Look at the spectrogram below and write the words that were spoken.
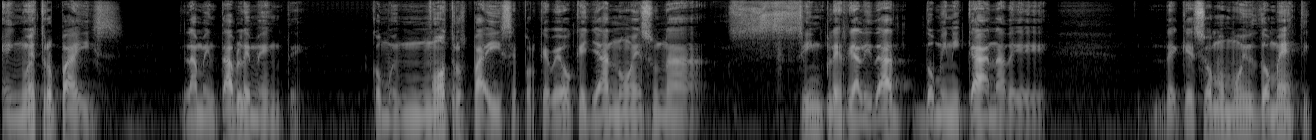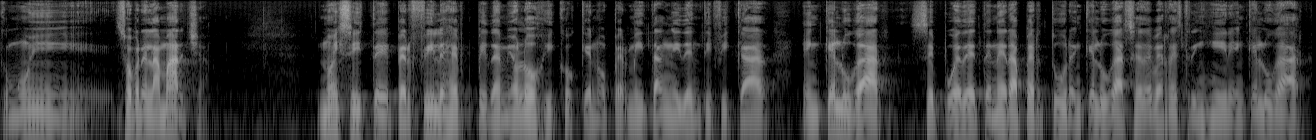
en nuestro país, lamentablemente, como en otros países, porque veo que ya no es una simple realidad dominicana de, que somos muy domésticos, muy sobre la marcha. No existe perfiles epidemiológicos que nos permitan identificar en qué lugar se puede tener apertura, en qué lugar se debe restringir, en qué lugar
